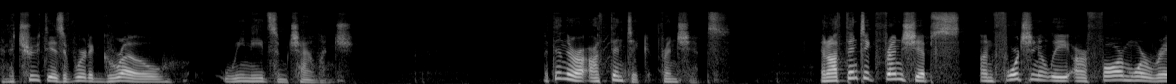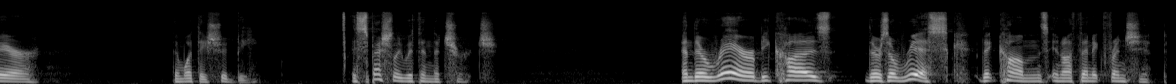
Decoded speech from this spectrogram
And the truth is, if we're to grow, we need some challenge. But then there are authentic friendships. And authentic friendships, unfortunately, are far more rare than what they should be, especially within the church. And they're rare because there's a risk that comes in authentic friendship.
